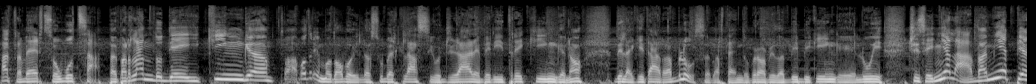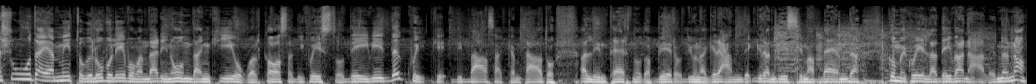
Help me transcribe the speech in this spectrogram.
attraverso Whatsapp. Parlando dei King, insomma, potremmo dopo il super classico girare per i tre King no? della chitarra blues, partendo proprio da BB King che lui ci segnalava. Mi è piaciuta e ammetto che lo volevo mandare in onda anch'io qualcosa di questo David qui che di base ha cantato all'interno davvero di una grande, grandissima band come quella dei Van Halen, no?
